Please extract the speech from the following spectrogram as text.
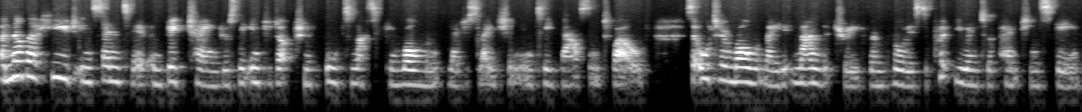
Another huge incentive and big change was the introduction of automatic enrolment legislation in 2012. So, auto enrolment made it mandatory for employers to put you into a pension scheme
